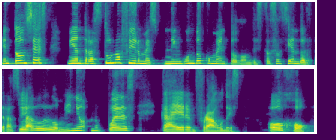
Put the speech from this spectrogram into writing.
Entonces, mientras tú no firmes ningún documento donde estás haciendo el traslado de dominio, no puedes caer en fraudes. Ojo,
